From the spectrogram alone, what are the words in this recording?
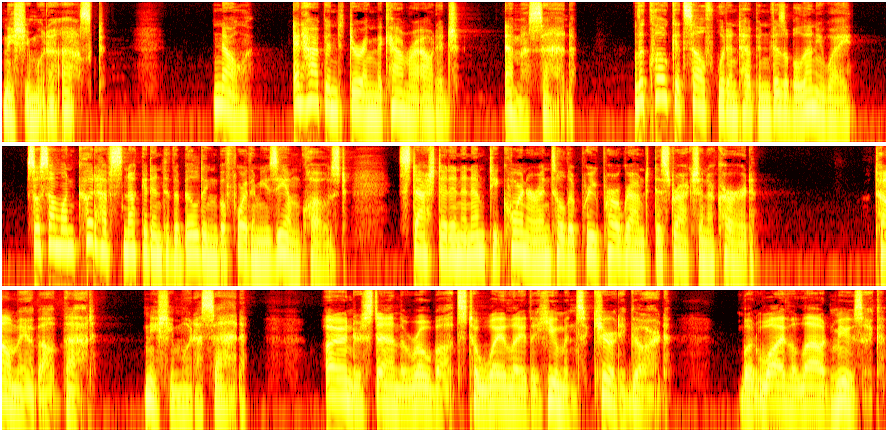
Nishimura asked. No, it happened during the camera outage, Emma said. The cloak itself wouldn't have been visible anyway, so someone could have snuck it into the building before the museum closed, stashed it in an empty corner until the pre programmed distraction occurred. Tell me about that, Nishimura said. I understand the robots to waylay the human security guard, but why the loud music?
